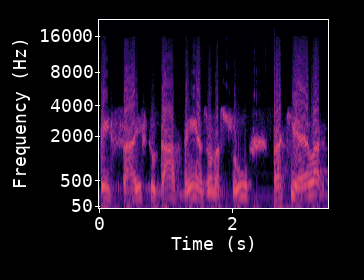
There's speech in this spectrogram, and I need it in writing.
pensar e estudar bem a Zona Sul para que ela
